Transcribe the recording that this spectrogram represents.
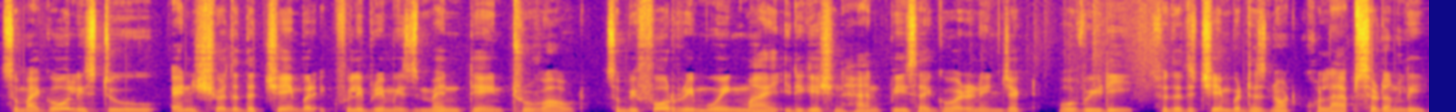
So my goal is to ensure that the chamber equilibrium is maintained throughout. So before removing my irrigation handpiece, I go ahead and inject OVD so that the chamber does not collapse suddenly.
